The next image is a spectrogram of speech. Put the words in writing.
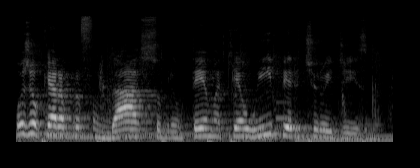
Hoje eu quero aprofundar sobre um tema que é o hipertiroidismo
